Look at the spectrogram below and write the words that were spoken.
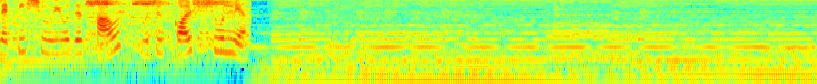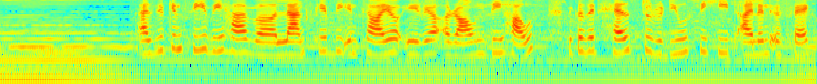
Let me show you this house, which is called Shunya. As you can see, we have uh, landscaped the entire area around the house because it helps to reduce the heat island effect.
